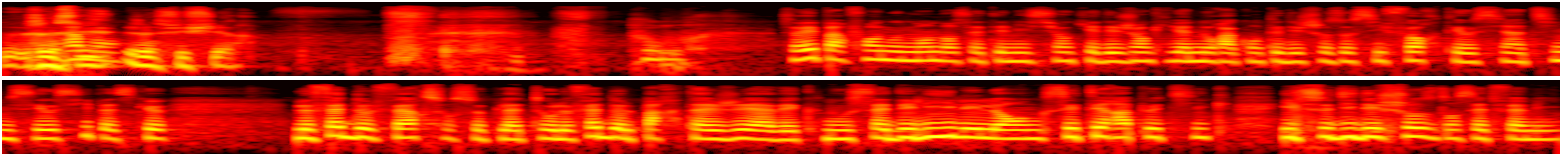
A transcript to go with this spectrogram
j'en suis, suis fier. Vous savez, parfois on nous demande dans cette émission qu'il y a des gens qui viennent nous raconter des choses aussi fortes et aussi intimes. C'est aussi parce que le fait de le faire sur ce plateau, le fait de le partager avec nous, ça délie les langues, c'est thérapeutique. Il se dit des choses dans cette famille.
